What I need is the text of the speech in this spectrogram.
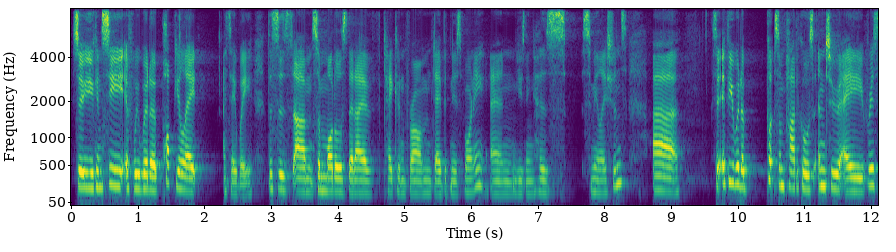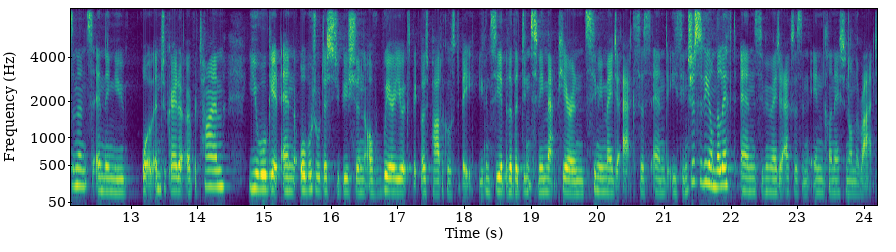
So you can see if we were to populate, I say we, this is um, some models that I've taken from David Nesvorny and using his simulations. Uh, so if you were to put some particles into a resonance and then you integrate it over time, you will get an orbital distribution of where you expect those particles to be. You can see a bit of a density map here in semi-major axis and eccentricity on the left and semi-major axis and inclination on the right.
